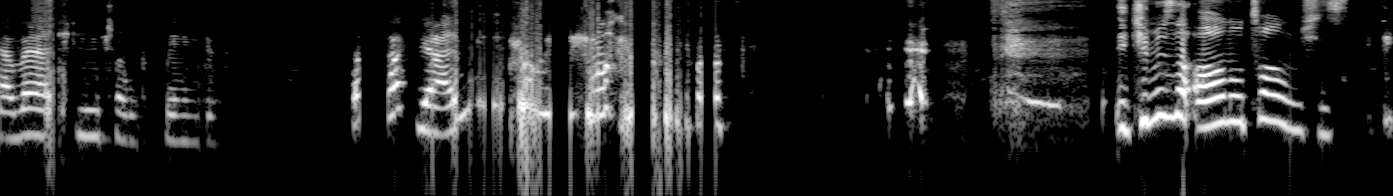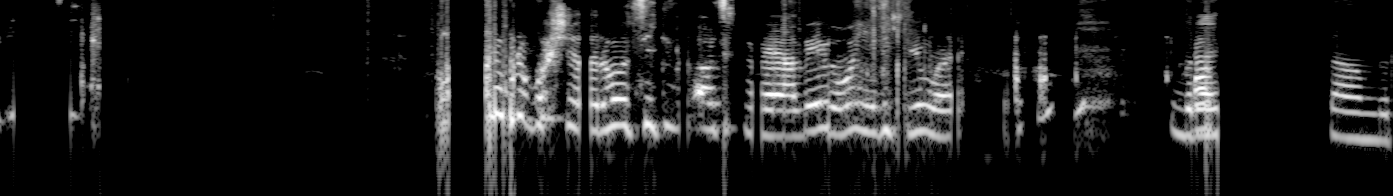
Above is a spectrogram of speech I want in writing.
Ya veya şimdi çabuk benim gibi. Bak, bak yani yapıyormuşum. İkimiz de A notu almışız. Bunu boş ver. 18 asist ne ya? Benim de 17 kilim var. Bırak. Tamamdır.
